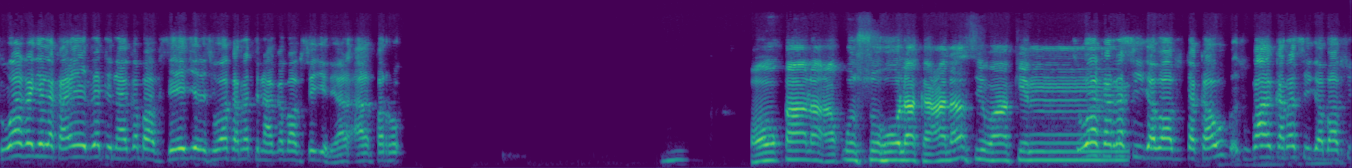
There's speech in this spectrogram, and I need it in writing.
سوا کا جلا کائے رت ناگا باب سے جے سوا کا رت سے جے افرو أو قال أقصه لك على سواك. سوا کا رسی گباب تکاو سوا کا رسی گباب سو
